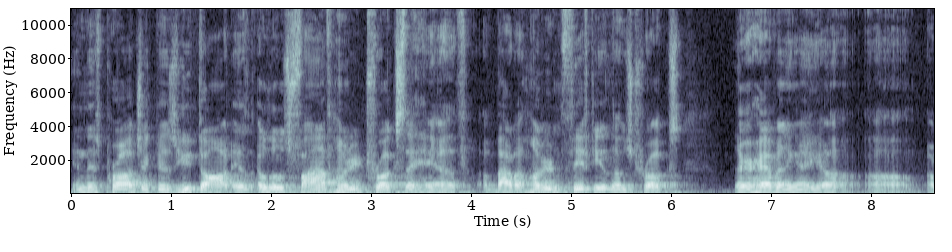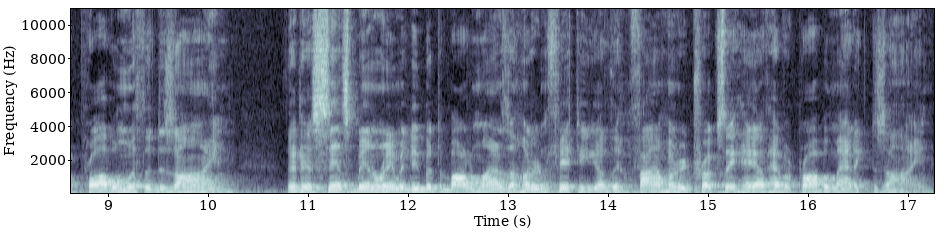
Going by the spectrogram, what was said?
in this project is UDOT, as, of those 500 trucks they have, about 150 of those trucks, they're having a, uh, uh, a problem with the design that has since been remedied, but the bottom line is 150 of the 500 trucks they have have a problematic design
